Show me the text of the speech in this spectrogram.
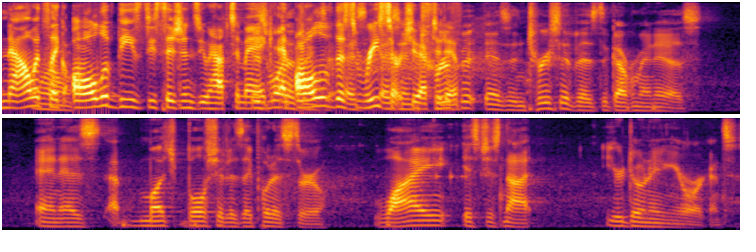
Now it's like all of these decisions you have to make and the all things of this as- research as you have to do. As intrusive as the government is, and as uh, much bullshit as they put us through, why it's just not you're donating your organs?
